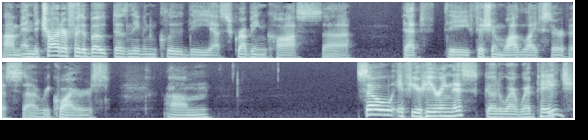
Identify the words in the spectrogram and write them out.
Um, and the charter for the boat doesn't even include the uh, scrubbing costs uh, that the Fish and Wildlife Service uh, requires. Um, so if you're hearing this, go to our webpage,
